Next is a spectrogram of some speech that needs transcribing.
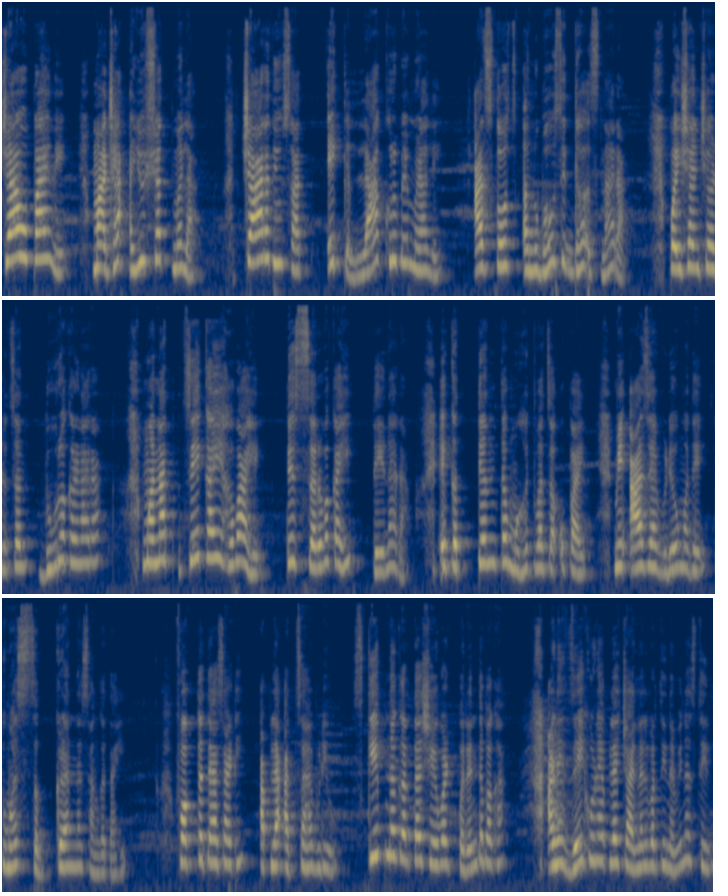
ज्या उपायाने माझ्या आयुष्यात मला चार दिवसात एक लाख रुपये मिळाले आज तोच अनुभव सिद्ध असणारा पैशांची अडचण दूर करणारा मनात जे काही हवं आहे ते सर्व काही देणारा एक अत्यंत महत्त्वाचा उपाय मी आज या व्हिडिओमध्ये तुम्हा सगळ्यांना सांगत आहे. फक्त त्यासाठी आपला आजचा हा व्हिडिओ स्किप न करता शेवटपर्यंत बघा आणि जे कोणी आपल्या चॅनलवरती नवीन असतील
